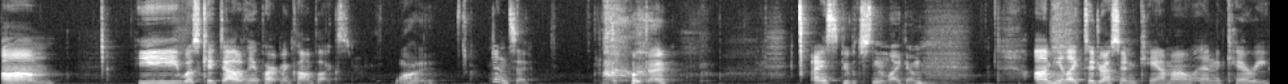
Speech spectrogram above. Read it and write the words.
Um, he was kicked out of the apartment complex. Why? Didn't say. Okay. I guess people just didn't like him. Um, he liked to dress in camo and carry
